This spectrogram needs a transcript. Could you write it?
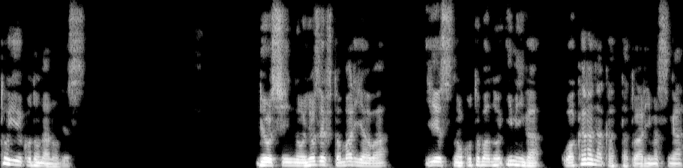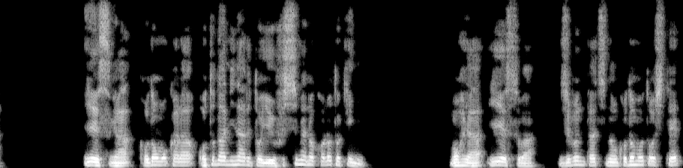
ということなのです。両親のヨゼフとマリアはイエスの言葉の意味がわからなかったとありますが、イエスが子供から大人になるという節目のこの時に、もはやイエスは自分たちの子供として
